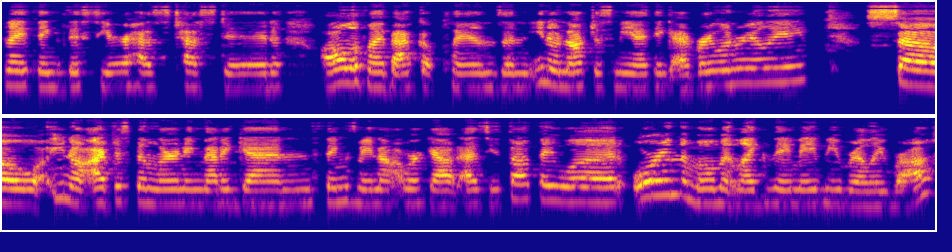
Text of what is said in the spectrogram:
And I think this year has tested all of my backup plans and, you know, not just me, I think everyone really. So, you know, I've just been learning that again, things may not work out as you thought they would, or in the moment, like they may be really rough.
